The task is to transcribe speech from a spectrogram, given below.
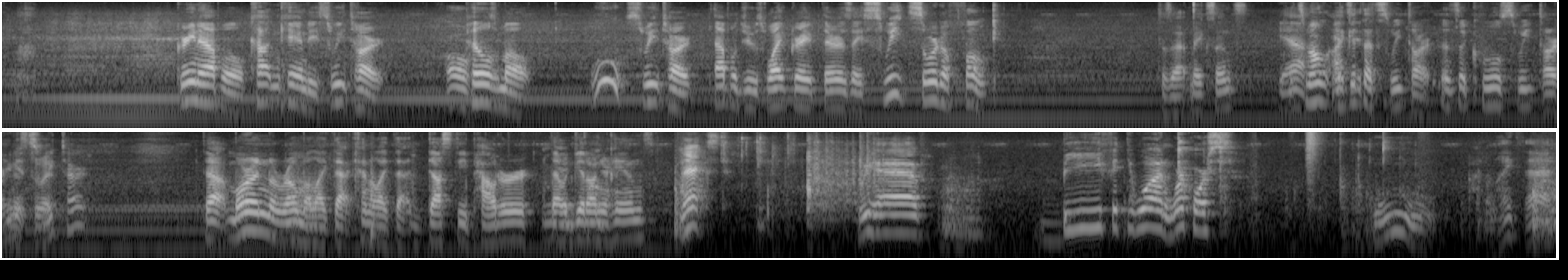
green apple, cotton candy, sweet tart, Oh. Pils malt, woo, sweet tart, apple juice, white grape. There is a sweet sort of funk. Does that make sense? Yeah. It smells. I get that sweet tart. It's a cool sweet You get tartness to sweet it. tart? Yeah, more an aroma oh. like that, kind of like that dusty powder that would get on your hands. Next, we have B51 Workhorse. Ooh, I like that.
